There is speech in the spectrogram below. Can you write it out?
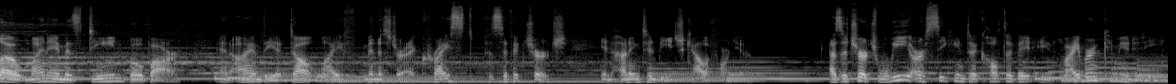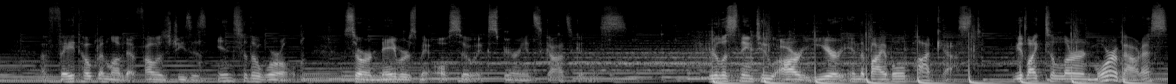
Hello, my name is Dean Bobar, and I am the Adult Life Minister at Christ Pacific Church in Huntington Beach, California. As a church, we are seeking to cultivate a vibrant community of faith, hope, and love that follows Jesus into the world so our neighbors may also experience God's goodness. You're listening to our Year in the Bible podcast. If you'd like to learn more about us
